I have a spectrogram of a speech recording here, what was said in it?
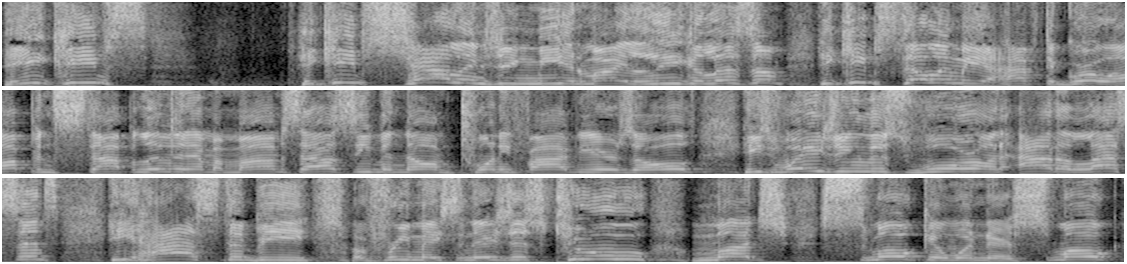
He keeps he keeps challenging me in my legalism. He keeps telling me I have to grow up and stop living at my mom's house, even though I'm 25 years old. He's waging this war on adolescence. He has to be a Freemason. There's just too much smoke, and when there's smoke,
